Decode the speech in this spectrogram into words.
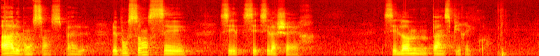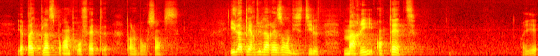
Ah, le bon sens. Ben, le, bon sens, c'est, la chair. C'est l'homme pas inspiré. Quoi. Il n'y a pas de place pour un prophète dans le bon sens. Il a perdu la raison, disent-ils. Marie en tête. Voyez?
